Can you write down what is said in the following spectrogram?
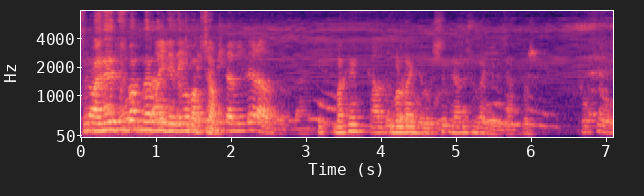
Şimdi aynaya düz bak nereden girdiğime bakacağım. Vitaminler aldı oradan. Bakayım. Kaldım Buradan burada. girmişim. Yani şuradan gireceğim. Dur. Çok iyi oldu.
